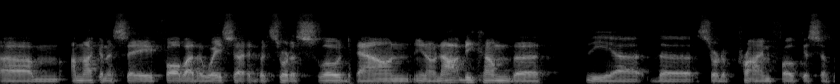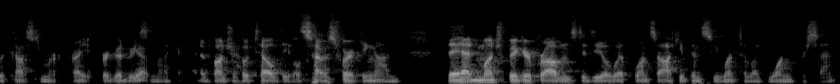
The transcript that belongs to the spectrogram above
Um, I'm not going to say fall by the wayside, but sort of slow down. You know, not become the the uh, the sort of prime focus of the customer, right? For good reason. Yep. Like I had a bunch of hotel deals I was working on. They had much bigger problems to deal with once occupancy went to like one percent.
